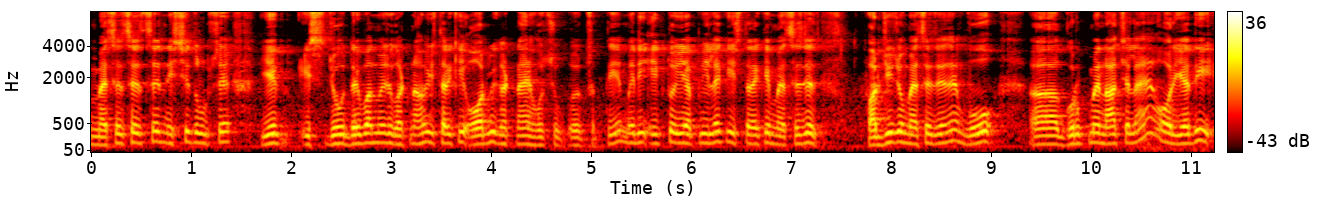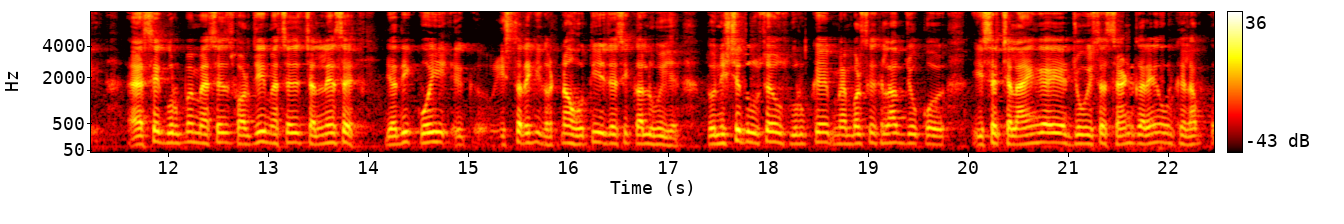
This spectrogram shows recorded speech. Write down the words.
मैसेज से निश्चित रूप से ये इस, जो देवबंद में जो घटना हुई, इस तरह की और भी घटनाएँ हो सकती है। मेरी एक तो ये अपील है कि इस तरह के मैसेजेस, फर्जी जो मैसेजेज हैं, वो ग्रुप में ना चलाएँ और यदि ऐसे ग्रुप में मैसेज फर्जी मैसेज चलने से यदि कोई इस तरह की घटना होती है, जैसी कल हुई है तो निश्चित रूप से उस ग्रुप के मेंबर्स के खिलाफ जो इसे चलाएँगे या जो इसे सेंड करेंगे, उनके खिलाफ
